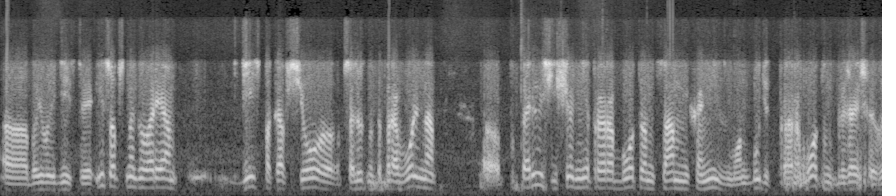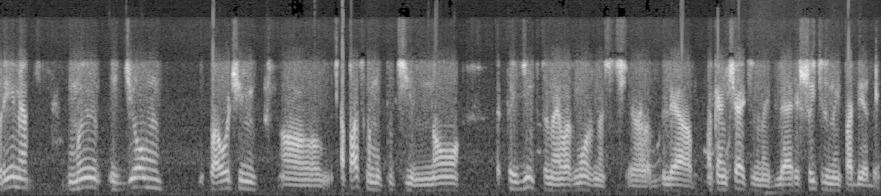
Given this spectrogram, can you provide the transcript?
э, боевые действия. И, собственно говоря, здесь пока все абсолютно добровольно. Э, повторюсь, еще не проработан сам механизм. Он будет проработан в ближайшее время. Мы идем по очень э, опасному пути, но это единственная возможность э, для окончательной, для решительной победы.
